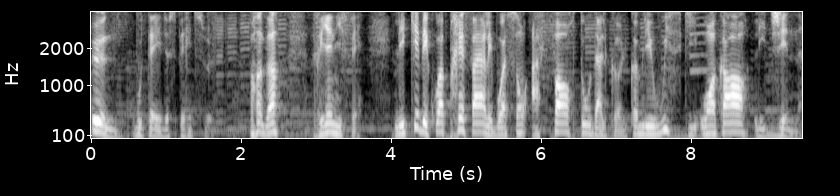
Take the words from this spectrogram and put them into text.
une bouteille de spiritueux. Cependant, rien n'y fait. Les Québécois préfèrent les boissons à fort taux d'alcool, comme les whisky ou encore les gins.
